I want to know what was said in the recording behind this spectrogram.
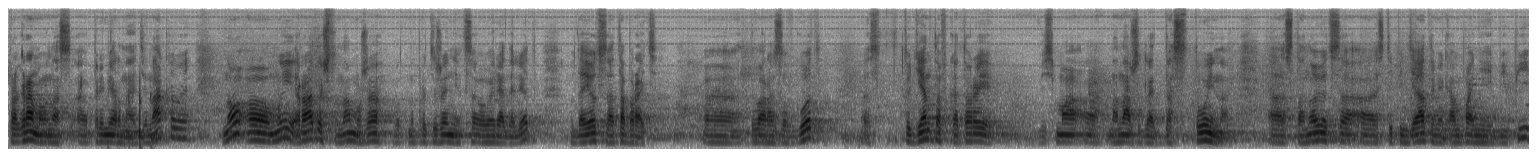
Программы у нас э, примерно одинаковые, но мы рады, что нам уже вот на протяжении целого ряда лет удается отобрать два раза в год студентов, которые весьма, на наш взгляд, достойно становятся стипендиатами компании BP.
